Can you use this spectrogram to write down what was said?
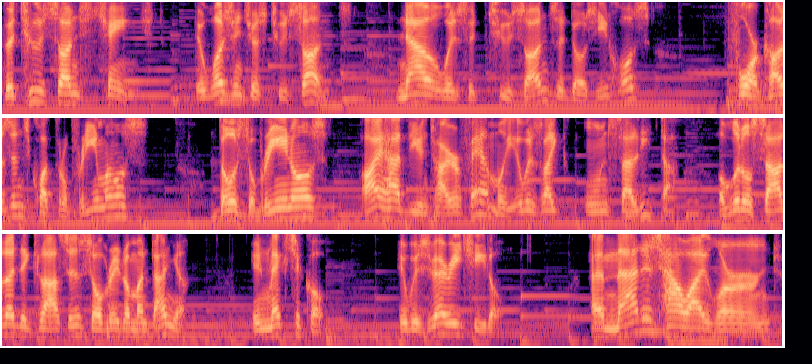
the two sons changed. It wasn't just two sons. Now it was the two sons, the dos hijos, four cousins, cuatro primos, dos sobrinos. I had the entire family. It was like un salita, a little sala de clases sobre la montaña in Mexico. It was very chido. And that is how I learned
